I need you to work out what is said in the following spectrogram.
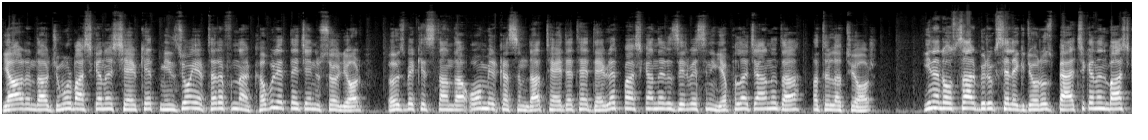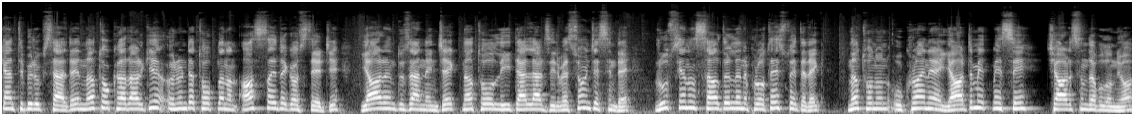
yarın da Cumhurbaşkanı Şevket Mirziyoyev tarafından kabul edileceğini söylüyor. Özbekistan'da 11 Kasım'da TDT Devlet Başkanları Zirvesi'nin yapılacağını da hatırlatıyor. Yine dostlar Brüksel'e gidiyoruz. Belçika'nın başkenti Brüksel'de NATO karargahı önünde toplanan az sayıda gösterici yarın düzenlenecek NATO Liderler Zirvesi öncesinde Rusya'nın saldırılarını protesto ederek NATO'nun Ukrayna'ya yardım etmesi çağrısında bulunuyor.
